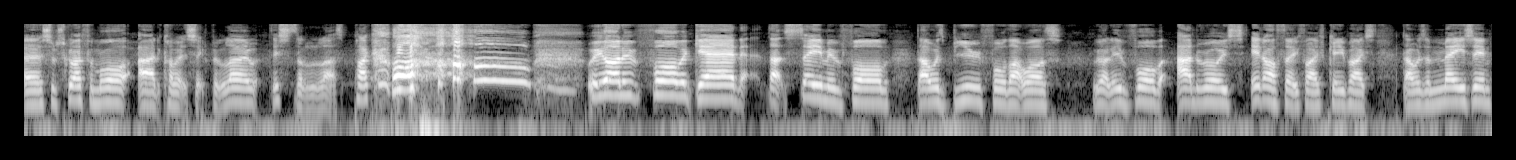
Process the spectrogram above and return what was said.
Uh, subscribe for more and comment six below. This is the last pack. Oh! We got Inform again. That same Inform. That was beautiful, that was. We got Inform and Reus in our 35k packs. That was amazing.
